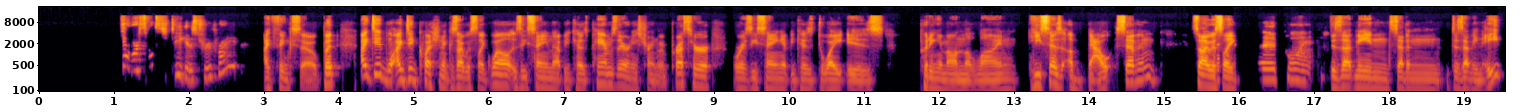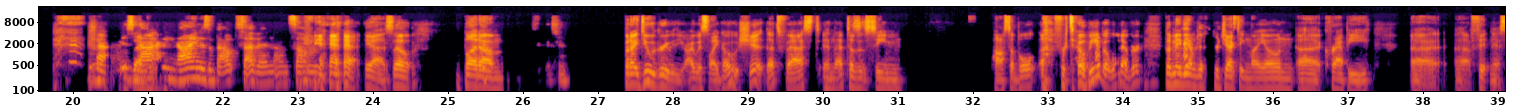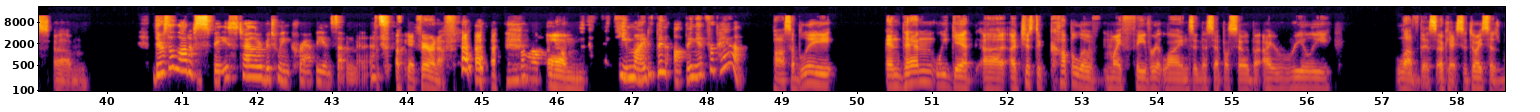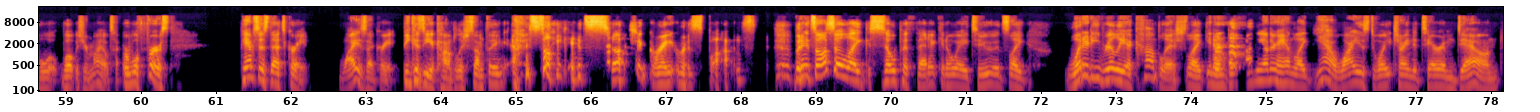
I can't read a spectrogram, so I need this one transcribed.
yeah, we're supposed to take it as truth, right? I think so. But I did I did question it because I was like, well, is he saying that because Pam's there and he's trying to impress her or is he saying it because Dwight is putting him on the line? He says about 7. So I was like, Good point. does that mean 7 does that mean 8? Yeah, is nine, mean, nine is about seven on some. yeah, yeah. So but um but I do agree with you. I was like, oh shit, that's fast, and that doesn't seem possible uh, for Toby, but whatever. But maybe I'm just projecting my own uh, crappy uh, uh, fitness. Um, There's a lot of space, Tyler, between crappy and seven minutes. okay, fair enough. Um, um, he might have been upping it for Pam. possibly. And then we get uh, uh, just a couple of my favorite lines in this episode, but I really love this. Okay, so Dwight says, well, "What was your mile time?" Or well, first, Pam says, "That's great." Why is that great? Because he accomplished something. It's like it's such a great response, but it's also like so pathetic in a way too. It's like, what did he really accomplish? Like you know. But on the other hand, like, yeah, why is Dwight trying to tear him down?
